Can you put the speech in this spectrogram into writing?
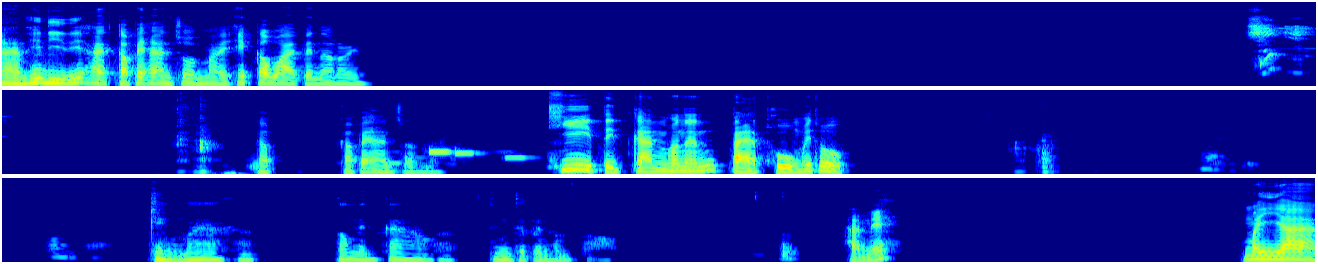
อ่านให้ดีนี่อ่านกลับไปอ่านโจทย์ใหม่ x กับ y เป็นอะไร บกลับไปอ่านจทย์ใหม่ขี้ติดกันเพราะนั้นแปดถูกไม่ถูก เก่งมากครับ ต้องเป็นเก้าครับ จึงจะเป็นคำตอบหันไหมไม่ยาก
